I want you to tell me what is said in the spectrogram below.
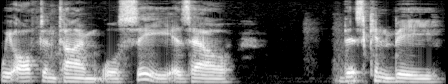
we oftentimes will see is how this can be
